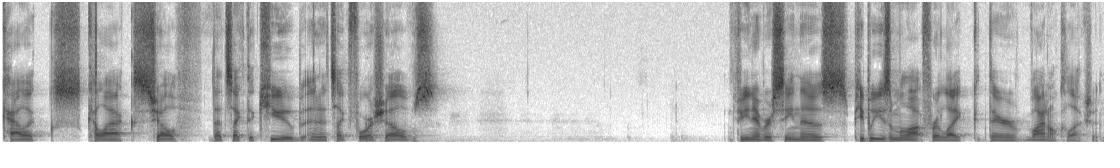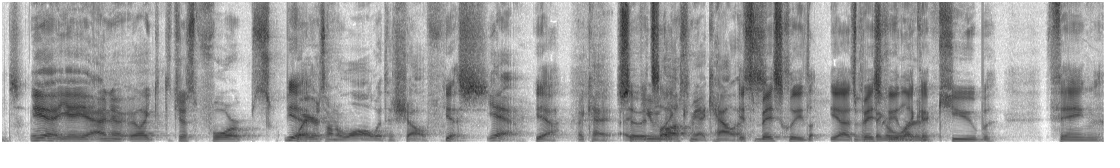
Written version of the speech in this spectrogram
Kallax, Kallax shelf. That's like the cube, and it's like four shelves. Have you never seen those? People use them a lot for like their vinyl collections. Yeah, yeah, yeah. I know. Like just four Yeah. squares on a wall with a shelf. Yes. Yeah. Yeah. Okay. So you like, lost me at Kallax. It's basically yeah, it's There's a basically like a cube thing.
